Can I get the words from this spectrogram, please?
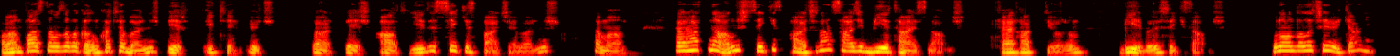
Hemen pastamıza bakalım kaça bölmüş? 1, 2, 3, 4, 5, 6, 7, 8 parçaya bölmüş. Tamam. Ferhat ne almış? 8 parçadan sadece bir tanesini almış. Ferhat diyorum. 1 bölü 8 almış. Bunu ondalığa çevirirken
